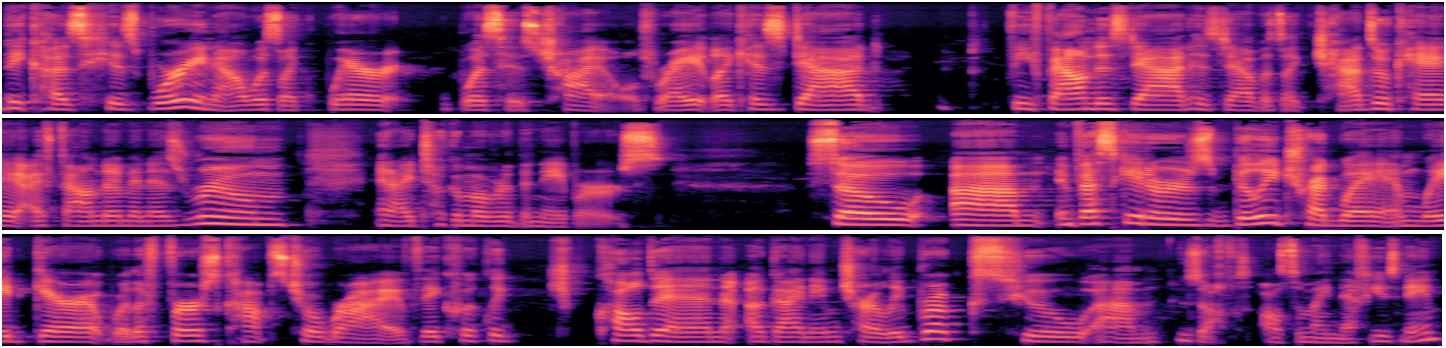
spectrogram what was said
because his worry now was like, where was his child, right? Like his dad, he found his dad. His dad was like, Chad's okay. I found him in his room and I took him over to the neighbors. So, um, investigators Billy Treadway and Wade Garrett were the first cops to arrive. They quickly ch- called in a guy named Charlie Brooks, who um, who's also my nephew's name,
